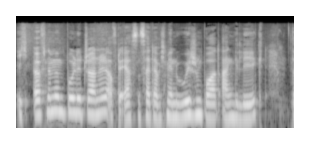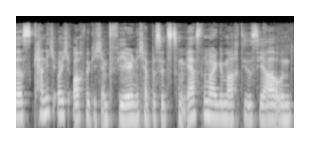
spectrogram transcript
ich öffne mein Bullet Journal. Auf der ersten Seite habe ich mir ein Vision Board angelegt. Das kann ich euch auch wirklich empfehlen. Ich habe das jetzt zum ersten Mal gemacht dieses Jahr und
